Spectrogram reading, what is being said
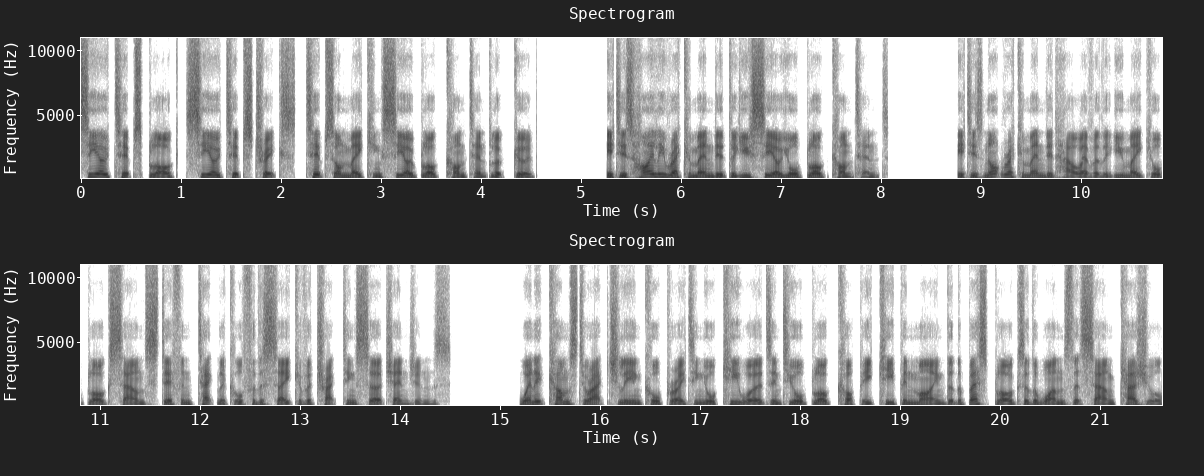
SEO Tips Blog, SEO Tips Tricks, tips on making SEO blog content look good. It is highly recommended that you SEO your blog content. It is not recommended, however, that you make your blog sound stiff and technical for the sake of attracting search engines. When it comes to actually incorporating your keywords into your blog copy, keep in mind that the best blogs are the ones that sound casual.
